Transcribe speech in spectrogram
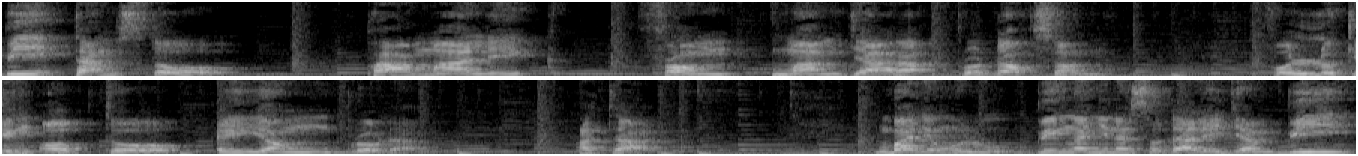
big thanks to pa malik from mam jara production for looking up to a young brother attack mbadiŋolu bi ŋa ñine sotale jam bi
